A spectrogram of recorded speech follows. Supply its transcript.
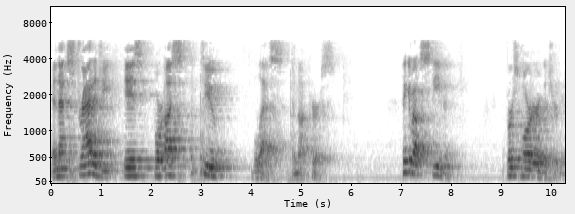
And that strategy is for us to bless and not curse. Think about Stephen, first martyr of the church.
